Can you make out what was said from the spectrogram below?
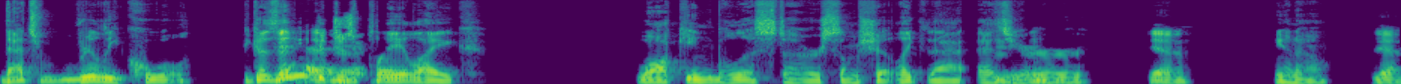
That's really cool because then you Yeah, could just play like walking ballista or some shit like that as Mhm. your, yeah, you know, yeah.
